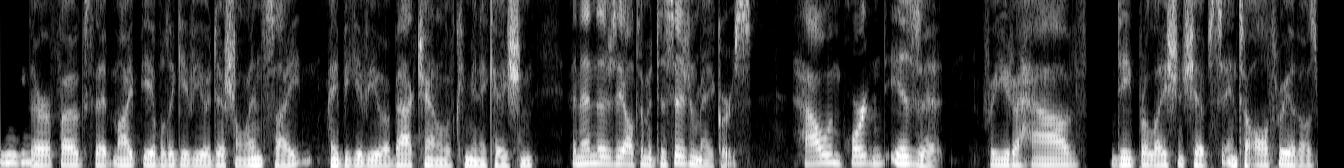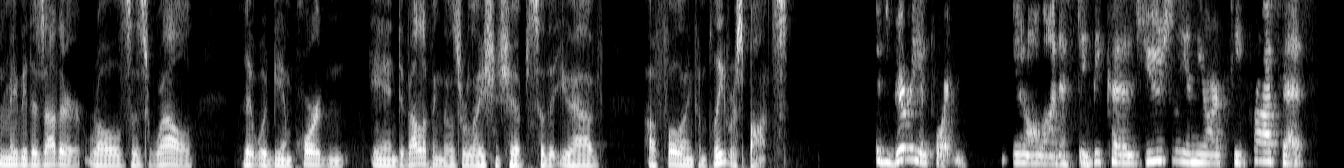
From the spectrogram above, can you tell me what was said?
Mm-hmm. There are folks that might be able to give you additional insight, maybe give you a back channel of communication. And then there's the ultimate decision makers. How important is it for you to have deep relationships into all three of those? And maybe there's other roles as well that would be important in developing those relationships so that you have a full and complete response. It's very important, in all honesty, because usually in the RFP process,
